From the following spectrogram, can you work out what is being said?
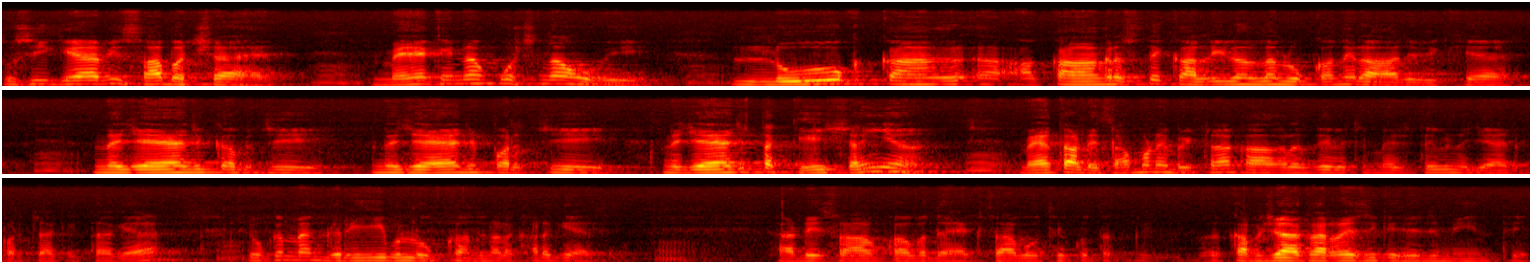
ਤੁਸੀਂ ਕਿਹਾ ਵੀ ਸਭ ਅੱਛਾ ਹੈ। ਮੈਂ ਕਹਿੰਦਾ ਕੁਛ ਨਾ ਹੋਵੇ। ਲੋਕ ਕਾਂਗਰਸ ਤੇ ਅਕਾਲੀ ਦਲ ਦਾ ਲੋਕਾਂ ਨੇ ਰਾਜ ਵੇਖਿਆ ਨਜਾਇਜ਼ ਕਬਜ਼ੇ ਨਜਾਇਜ਼ ਪਰਚੇ ਨਜਾਇਜ਼ ਧੱਕੇ ਸ਼ਾਹੀਆਂ। ਮੈਂ ਤੁਹਾਡੇ ਸਾਹਮਣੇ ਬੈਠਾ ਕਾਂਗਰਸ ਦੇ ਵਿੱਚ ਮੇਰੇ ਤੇ ਵੀ ਨਜਾਇਜ਼ ਪਰਚਾ ਕੀਤਾ ਗਿਆ ਕਿਉਂਕਿ ਮੈਂ ਗਰੀਬ ਲੋਕਾਂ ਦੇ ਨਾਲ ਖੜ ਗਿਆ ਸੀ। ਸਾਡੇ ਸਾਬਕਾ ਵਿਧਾਇਕ ਸਾਹਿਬ ਉੱਥੇ ਕਬਜ਼ਾ ਕਰ ਰਹੇ ਸੀ ਕਿਸੇ ਜ਼ਮੀਨ ਤੇ।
